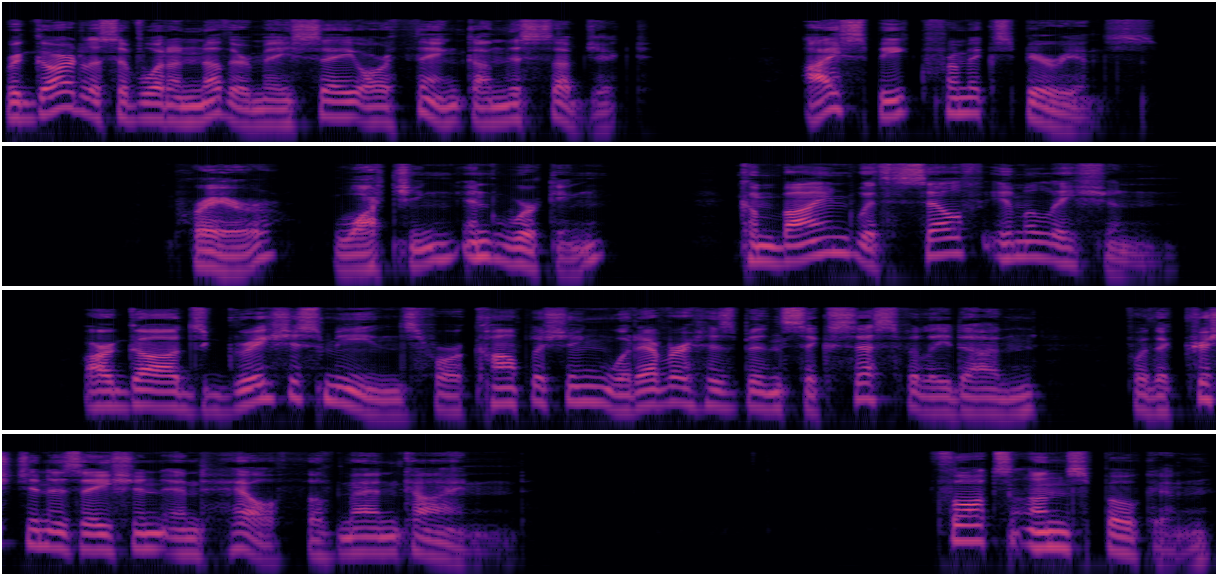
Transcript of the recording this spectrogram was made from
Regardless of what another may say or think on this subject, I speak from experience. Prayer, watching, and working, combined with self immolation, are God's gracious means for accomplishing whatever has been successfully done for the Christianization and health of mankind. Thoughts unspoken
